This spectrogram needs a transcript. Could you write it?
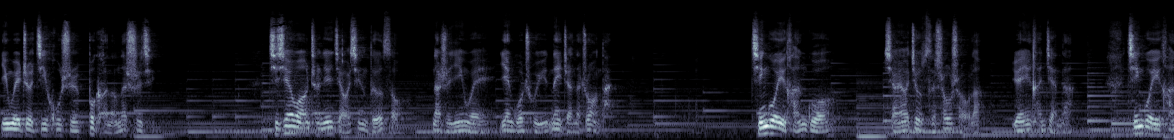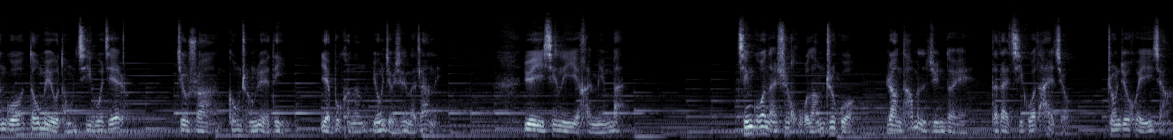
因为这几乎是不可能的事情。齐宣王曾经侥幸得手，那是因为燕国处于内战的状态。秦国与韩国想要就此收手了，原因很简单，秦国与韩国都没有同齐国接壤，就算攻城略地，也不可能永久性的占领。乐毅心里也很明白，秦国乃是虎狼之国，让他们的军队待在齐国太久，终究会影响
